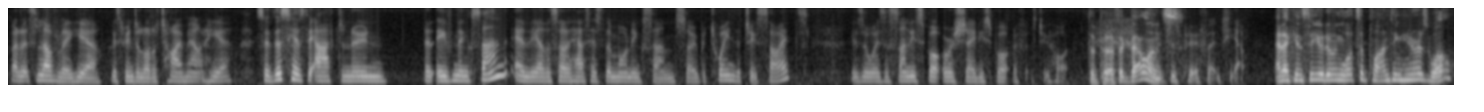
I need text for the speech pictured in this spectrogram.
but it's lovely here. We spend a lot of time out here. So this has the afternoon and evening sun and the other side of the house has the morning sun. So between the two sides, there's always a sunny spot or a shady spot if it's too hot. The perfect balance. Which is perfect, yeah. And I can see you're doing lots of planting here as well.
